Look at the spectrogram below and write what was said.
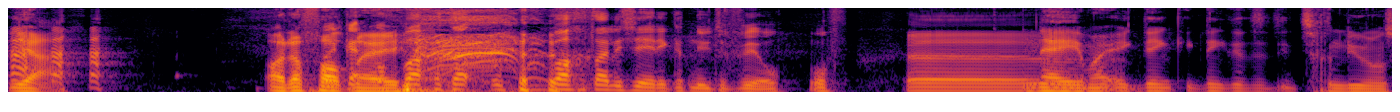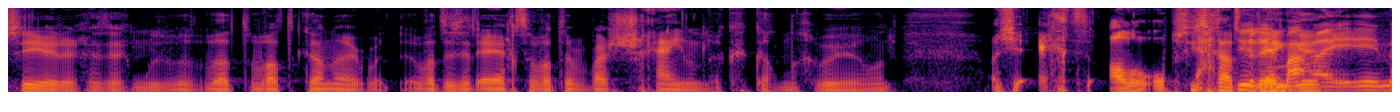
Ja. Oh, dat valt mee. Of, of bagatelliseer ik het nu te veel? Of, Eh, Nee, maar ik denk, ik denk dat het iets genuanceerder gezegd moet. Wat, wat, wat, kan er, wat is het ergste wat er waarschijnlijk kan gebeuren? Want als je echt alle opties ja, gaat tuurlijk, bedenken... maar in,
